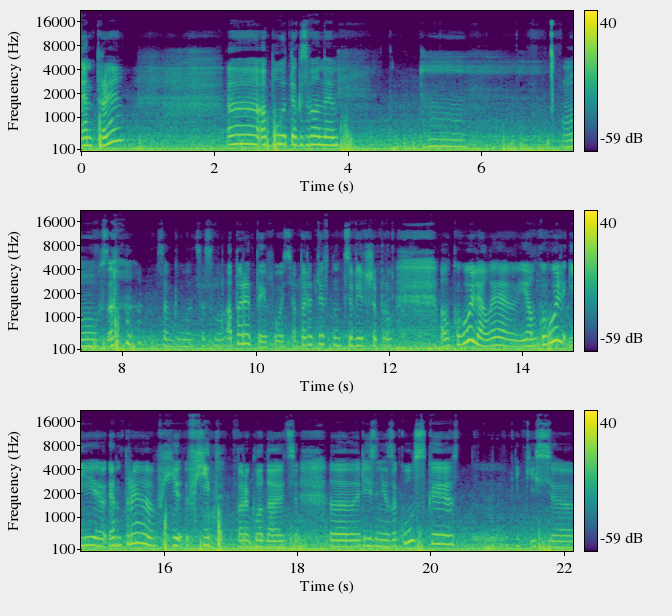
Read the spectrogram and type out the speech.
ентре е, або так зване. Забула це слово. Аперитив. Ось. Аперитив це більше про алкоголь, але і алкоголь, і ентре вхід перекладаються. Е, Різні закуски, якісь е,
